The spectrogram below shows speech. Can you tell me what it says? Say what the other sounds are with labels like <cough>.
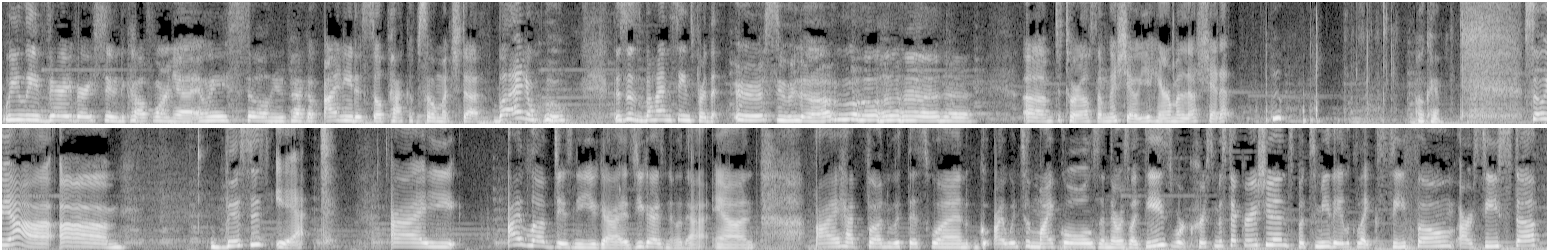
we leave very, very soon to California and we still need to pack up. I need to still pack up so much stuff. But I know who. This is behind the scenes for the Ursula <laughs> um, tutorial. So I'm to show you here. My little shut up. Okay. So yeah, um, this is it. I I love Disney, you guys. You guys know that. And I had fun with this one. I went to Michael's and there was like, these were Christmas decorations, but to me they look like sea foam, or sea stuff,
